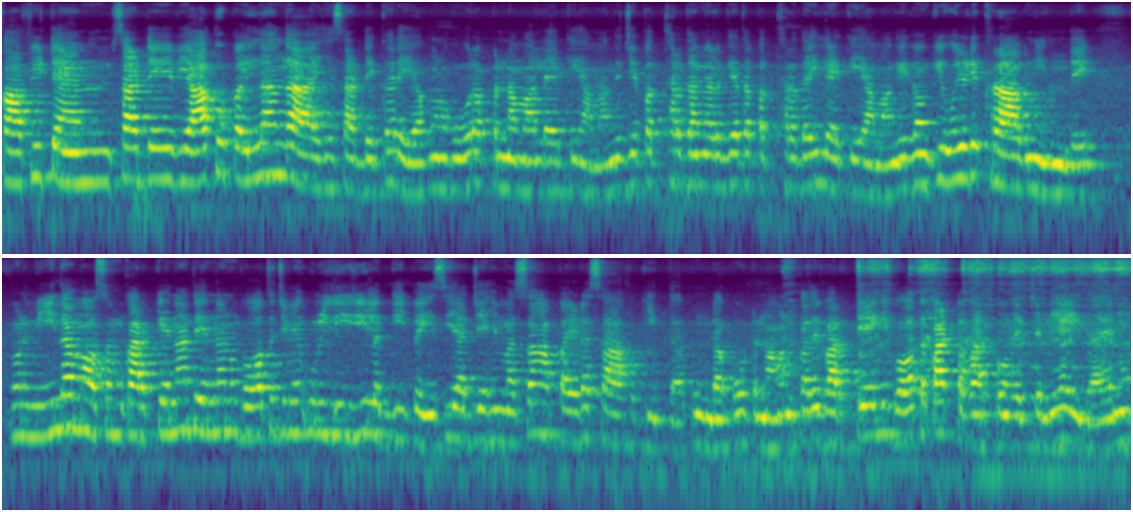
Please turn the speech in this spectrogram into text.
ਕਾਫੀ ਟਾਈਮ ਸਾਡੇ ਵਿਆਹ ਤੋਂ ਪਹਿਲਾਂ ਦਾ ਇਹ ਸਾਡੇ ਘਰੇ ਆ, ਹੁਣ ਹੋਰ ਆਪਾਂ ਨਵਾਂ ਲੈ ਕੇ ਆਵਾਂਗੇ। ਜੇ ਪੱਥਰ ਦਾ ਮਿਲ ਗਿਆ ਤਾਂ ਪੱਥਰ ਦਾ ਹੀ ਲੈ ਕੇ ਆਵਾਂਗੇ, ਕਿਉਂਕਿ ਉਹ ਜਿਹੜੇ ਖਰਾਬ ਨਹੀਂ ਹੁੰਦੇ। ਹੁਣ ਮੀਂਹ ਦਾ ਮੌਸਮ ਕਰਕੇ ਨਾ ਤੇ ਇਹਨਾਂ ਨੂੰ ਬਹੁਤ ਜਿਵੇਂ ਉੱਲੀ ਜੀ ਲੱਗੀ ਪਈ ਸੀ, ਅੱਜ ਇਹ ਮਸਾਂ ਆਪਾਂ ਜਿਹੜਾ ਸਾਫ਼ ਕੀਤਾ, ਕੁੰਡਾ ਘੋਟਣਾ। ਹੁਣ ਕਦੇ ਵਰਤੇ ਹੀ ਨਹੀਂ, ਬਹੁਤ ਘੱਟ ਵਰਤੋਂ ਵਿੱਚ ਲਿਆਈਦਾ ਇਹਨੂੰ।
